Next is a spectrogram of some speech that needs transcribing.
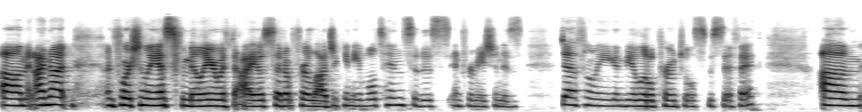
and I'm not, unfortunately, as familiar with the IO setup for Logic and Ableton, so this information is definitely going to be a little Pro Tools specific. Um,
